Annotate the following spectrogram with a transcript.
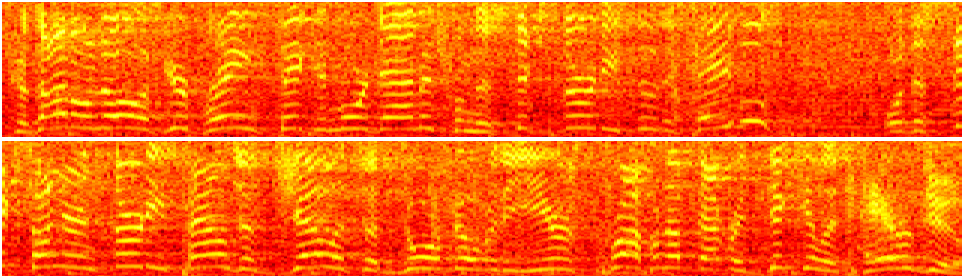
Because I don't know if your brain's taking more damage from the 630s through the tables or the 630 pounds of gel it's absorbed over the years propping up that ridiculous hairdo.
